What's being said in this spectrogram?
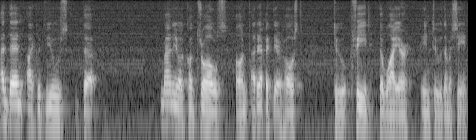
And then I could use the manual controls on a repetier host to feed the wire into the machine.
